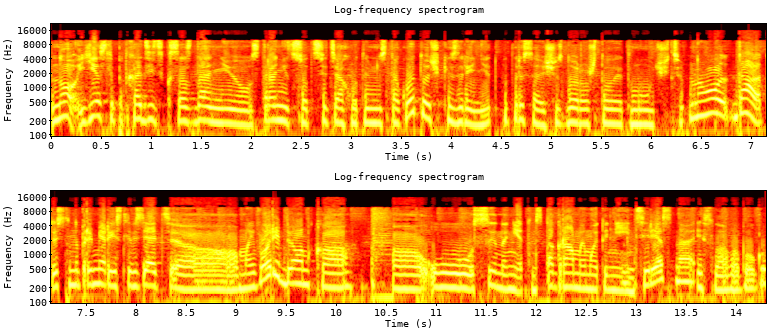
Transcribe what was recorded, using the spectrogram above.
Но если подходить к созданию страниц в соцсетях вот именно с такой точки зрения, это потрясающе здорово, что вы этому учите. Ну да, то есть, например, если взять э, моего ребенка, у сына нет Инстаграма, ему это не интересно, и слава богу.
